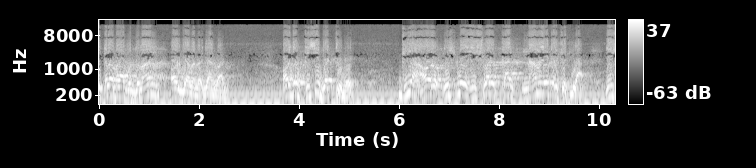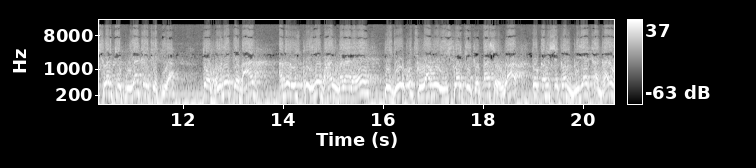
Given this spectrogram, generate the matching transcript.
इतना बड़ा बुद्धिमान और ज्ञानवान हूँ। और जब किसी व्यक्ति ने किया और उसने ईश्वर का नाम लेकर के किया, ईश्वर की पूजा करके किया तो होने के बाद अगर उसको ये भान बना रहे कि जो कुछ हुआ वो ईश्वर की कृपा से हुआ तो कम से कम विजय का गर्व,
